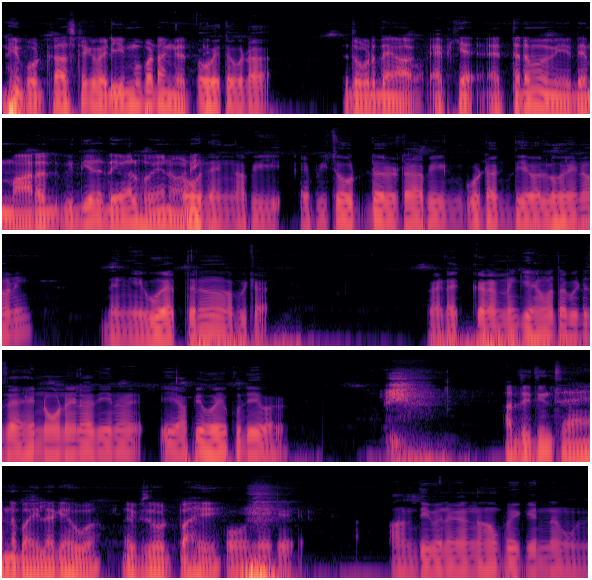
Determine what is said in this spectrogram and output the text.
මේ පොඩ්කාස්ට එක වැඩීම පටන්ගත් එතකොට එතකොට දැන් ඇපිය ඇත්තටම මේ දෙ මාර විදියට දේවල් හොය නො දැන් අපි එපිසෝඩ්ඩලට අපි ගොඩක් දේවල් හොයනවානේ. දැන් එව් ඇත්තන අපිට වැඩක් කරන්න ගහම අපිට සෑහෙන් ඕනලා තියෙන ඒ අපි හොයපු දේවල්. අද ඉතින් සෑහන බයිලා ගැහ්වා එපිසෝඩ් පහේ. ඕන එක අන්ති වෙනගං අහපු එකන්න උන්න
